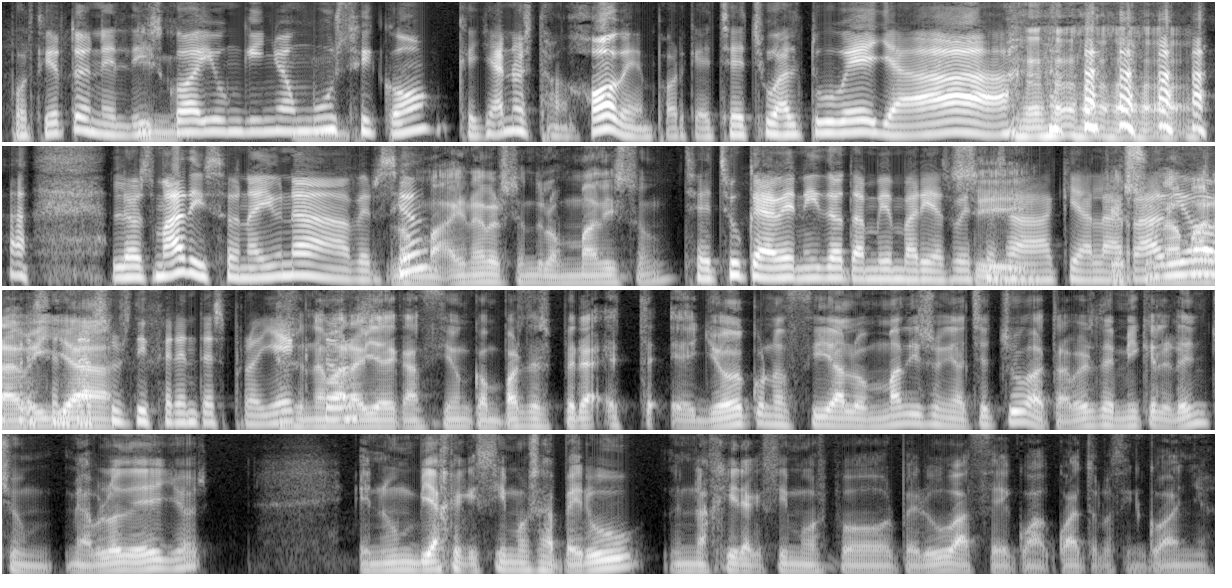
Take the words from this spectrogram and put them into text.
Por cierto, en el disco hay un guiño a un mm. músico que ya no es tan joven, porque Chechu Altuve ya... los Madison, hay una versión. hay una versión de los Madison. Chechu que ha venido también varias veces aquí a la radio a presentar sus diferentes proyectos. Es una maravilla de canción, compás de espera. Este, eh, yo conocí a los Madison y a Chechu a través de Mikel Erenchum. Me habló de ellos en un viaje que hicimos a Perú, en una gira que hicimos por Perú hace cuatro o cinco años.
